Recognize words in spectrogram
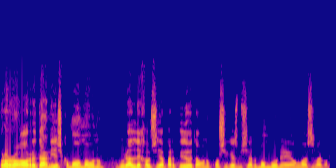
prorroga horretan, ies komodun, ba, bueno, guralde jauzi da partidu eta bueno, posik ez, bizar bombune ongoa zelako.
